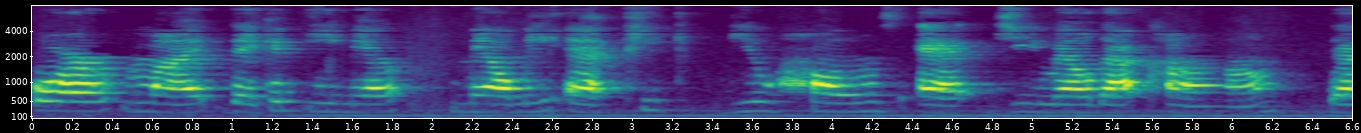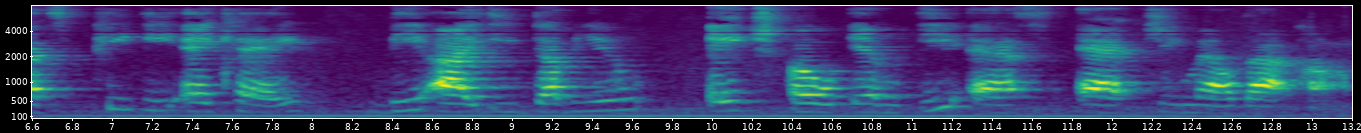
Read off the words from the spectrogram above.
Or my they can email mail me at peakviewhomes at gmail.com. That's P-E-A-K-V-I-E-W-H-O-M-E-S at gmail.com.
